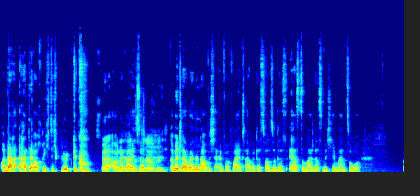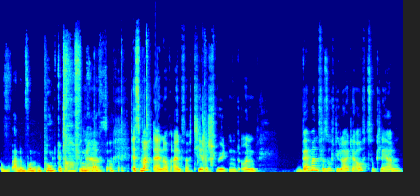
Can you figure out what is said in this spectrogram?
Und da hat er auch richtig blöd geguckt. Ne? Aber da ja, war ich noch. Ich. Mittlerweile laufe ich einfach weiter. Aber das war so das erste Mal, dass mich jemand so an einem wunden Punkt getroffen ja. hat. Es macht einen auch einfach tierisch wütend. Und wenn man versucht, die Leute aufzuklären,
